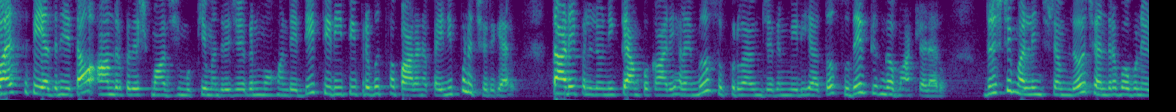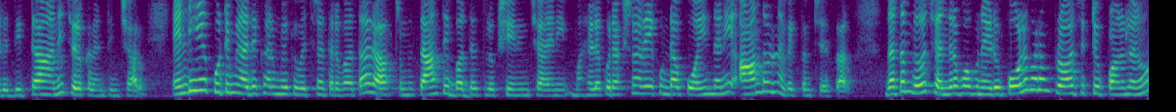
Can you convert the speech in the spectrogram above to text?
వైసీపీ అధినేత ఆంధ్రప్రదేశ్ మాజీ ముఖ్యమంత్రి జగన్మోహన్ రెడ్డి టీడీపీ ప్రభుత్వ పాలనపై నిప్పులు చెరిగారు. తాడేపల్లిలోని క్యాంపు కార్యాలయంలో శుక్రవారం జగన్ మీడియాతో సుదీర్ఘంగా మాట్లాడారు. దృష్టి మళ్ళించడంలో చంద్రబాబు నాయుడు దిట్ట అని చురకలంటించారు. ఎన్డీఏ కూటమి అధికారంలోకి వచ్చిన తర్వాత రాష్ట్రం శాంతి భద్రతలు క్షీణించాయని మహిళలకు రక్షణ లేకుండా పోయిందని ఆందోళన వ్యక్తం చేశారు. గతంలో చంద్రబాబు నాయుడు పోలవరం ప్రాజెక్టు పనులను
